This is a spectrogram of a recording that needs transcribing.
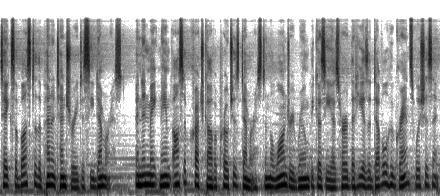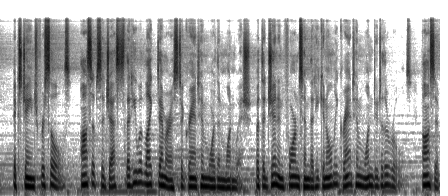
takes a bus to the penitentiary to see Demarest. An inmate named Osip Krutchkov approaches Demarest in the laundry room because he has heard that he is a devil who grants wishes in exchange for souls. Ossip suggests that he would like Demarest to grant him more than one wish, but the jinn informs him that he can only grant him one due to the rules. Ossip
